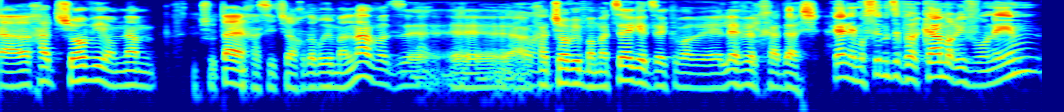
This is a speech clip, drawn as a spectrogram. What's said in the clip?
הערכת שווי, אמנם פשוטה יחסית שאנחנו מדברים על נב, אז הערכת שווי במצגת זה כבר level חדש. כן, הם עושים את זה כבר כמה רבעונים,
